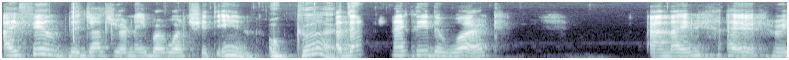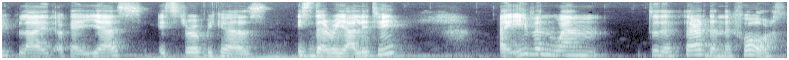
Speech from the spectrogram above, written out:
I feel the judge your neighbor worksheet in. Oh, good. But then I did the work and I I replied, okay, yes, it's true because it's the reality. I even went to the third and the fourth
